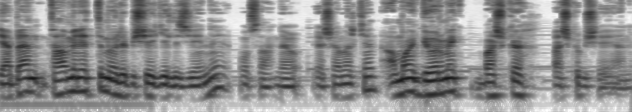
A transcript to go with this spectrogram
ya ben tahmin ettim öyle bir şey geleceğini o sahne yaşanırken ama görmek başka başka bir şey yani.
